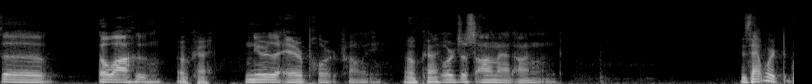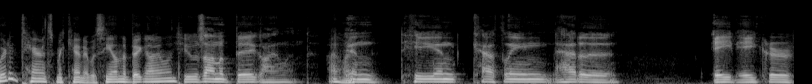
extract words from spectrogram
The Oahu, Okay. near the airport, probably. Okay. Or just on that island. Is that where where did Terence McKenna was he on the Big Island? He was on the big island. I like- and he and Kathleen had a eight acre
